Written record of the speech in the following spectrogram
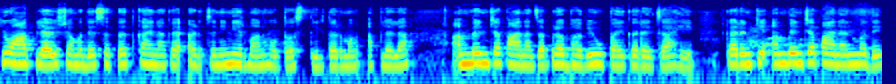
किंवा आपल्या आयुष्यामध्ये सतत काय ना काय अडचणी निर्माण होत असतील तर मग आपल्याला आंब्यांच्या पानाचा प्रभावी उपाय करायचा आहे. कारण की आंब्यांच्या पानांमध्ये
